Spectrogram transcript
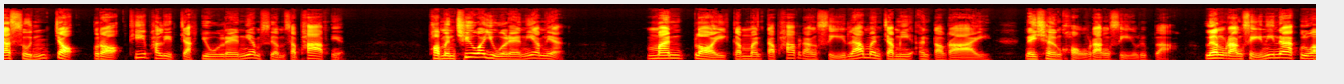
กระสุนเจาะเกราะที่ผลิตจากยูเรเนียมเสื่อมสภาพเนี่ย พอมันชื่อว่ายูเรเนียมเนี่ยมันปล่อยกัมมันตภาพรังสีแล้วมันจะมีอันตรายในเชิงของรังสีหรือเปล่า เรื่องรังสีนี่น่ากลัว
